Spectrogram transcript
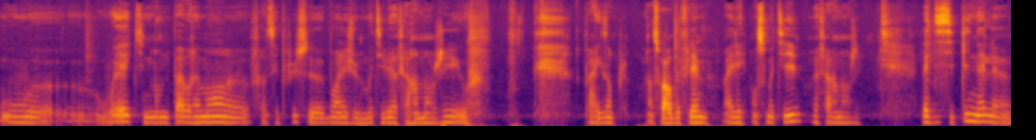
ou euh, ouais qui ne demande pas vraiment euh, enfin c'est plus euh, bon allez je vais me motiver à faire à manger par exemple un soir de flemme allez on se motive on va faire à manger. La discipline elle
